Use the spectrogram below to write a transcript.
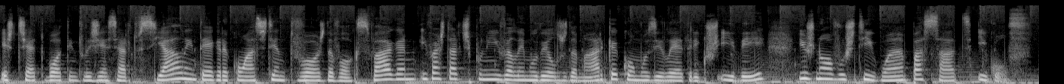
Este chatbot de inteligência artificial integra com a assistente de voz da Volkswagen e vai estar disponível em modelos da marca, como os elétricos ID e os novos Tiguan, Passat e Golf.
